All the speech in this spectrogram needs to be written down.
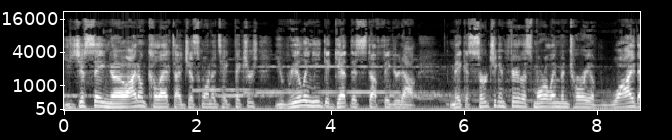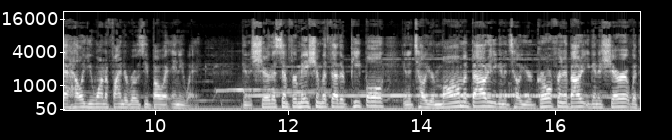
You just say, no, I don't collect. I just want to take pictures. You really need to get this stuff figured out. Make a searching and fearless moral inventory of why the hell you want to find a rosy boa anyway. You're going to share this information with other people. You're going to tell your mom about it. You're going to tell your girlfriend about it. You're going to share it with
